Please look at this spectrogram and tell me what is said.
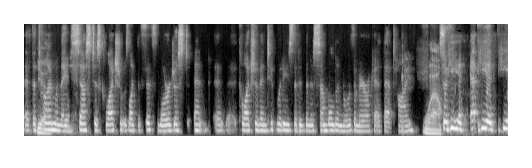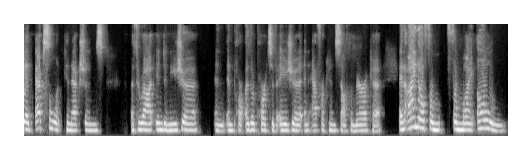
at the yeah. time when they assessed his collection, it was like the fifth largest and, collection of antiquities that had been assembled in North America at that time. Wow! So he had he had he had excellent connections throughout Indonesia, and, and par- other parts of Asia and Africa and South America. And I know from, from my own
